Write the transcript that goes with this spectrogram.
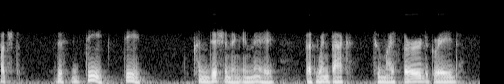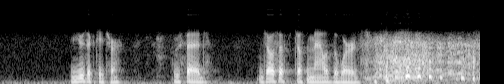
touched this deep, deep conditioning in me that went back to my third grade music teacher who said, Joseph just mouthed the words.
